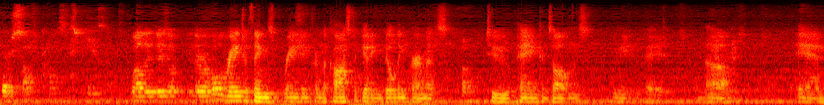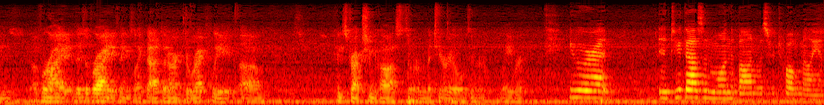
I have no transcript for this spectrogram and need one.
What are soft costs, please? Well, there- there's a, there are a whole range of things ranging from the cost of getting building permits Oh. to paying consultants who need to be paid. Um, and a variety, there's a variety of things like that that aren't directly, um, construction costs or materials or labor. You were at, in 2001, the bond was for 12 million,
